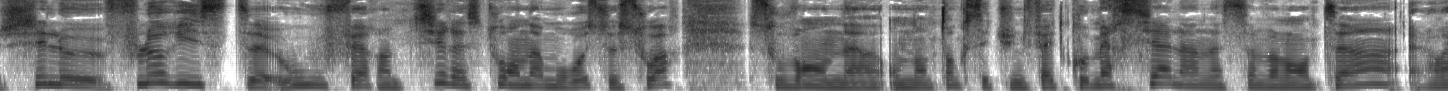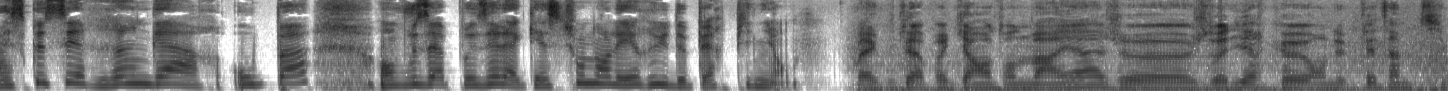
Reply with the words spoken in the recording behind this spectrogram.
chez le fleuriste ou faire un petit resto en amoureux ce soir Souvent, on, entend que c'est une fête commerciale, hein, la Saint-Valentin. Alors, est-ce que c'est ringard ou pas? On vous a posé la question dans les rues de Perpignan. Bah écoutez, après 40 ans de mariage, euh, je dois dire qu'on est peut-être un petit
